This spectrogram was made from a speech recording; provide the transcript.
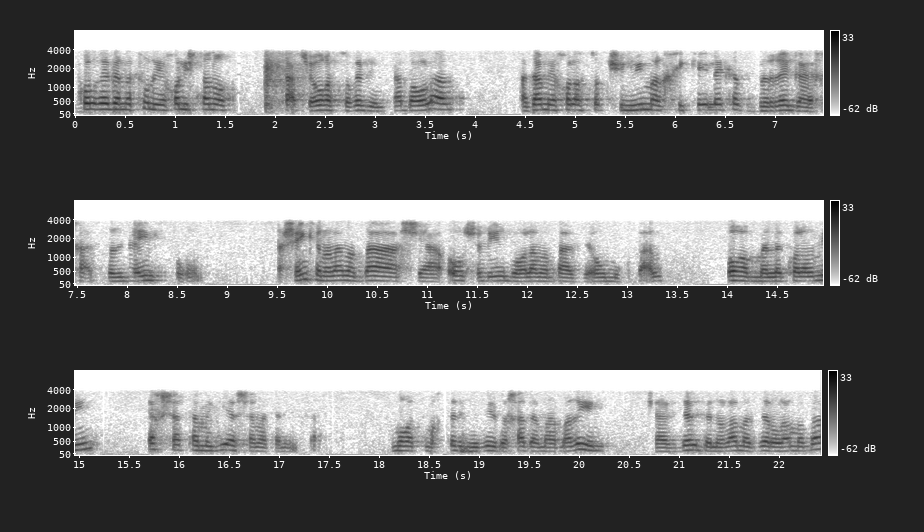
כל רגע נתון הוא יכול להשתנות. קצת שאור הסובב נמצא בעולם, אדם יכול לעשות שינויים מרחיקי לכת ברגע אחד, ברגעים ספורים. השם כן עולם הבא, שהאור שמאיר בעולם הבא זה אור מוגבל, אור המלא כל עלמין, איך שאתה מגיע שם אתה נמצא. כמו עצמך צדק מביא באחד המאמרים, שההבדל בין עולם הזה לעולם הבא,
